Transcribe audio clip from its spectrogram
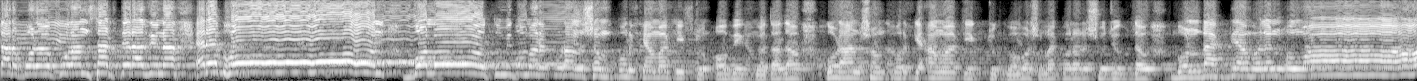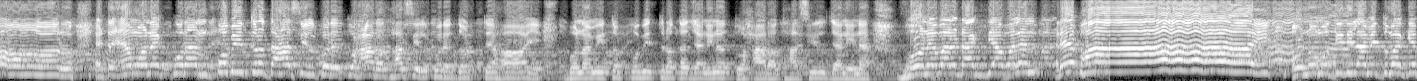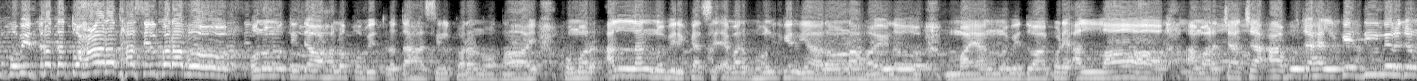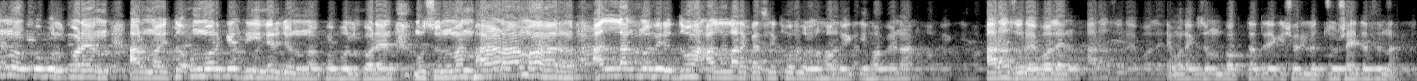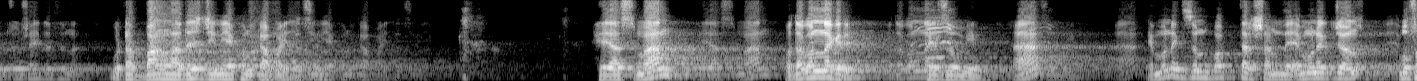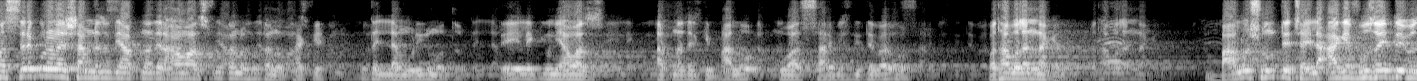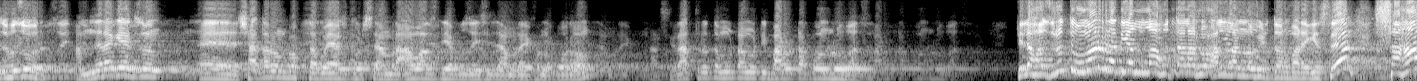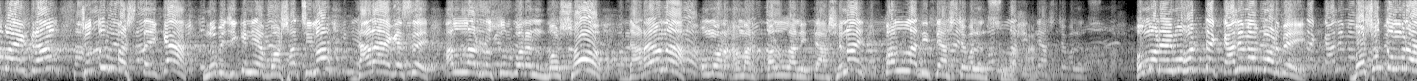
তারপরে কোরআন ছাড়তে রাজি না? আরে বোন, বলো, তুমি তোমার কোরআন সম্পর্কে আমাকে একটু অভিজ্ঞতা দাও। কোরআন সম্পর্কে আমাকে একটু গবেষণা করার সুযোগ দাও। বোন ডাক দিয়া বলেন, উমর, এটা এমন এক কোরআন পবিত্রতা হাসিল করে, তুহারত হাসিল করে ধরতে হয়। বোন, আমি তো পবিত্রতা জানি না, তুহারত হাসিল জানি না। বোন, এবার ডাক দিয়া বলেন, রে ভাই, অনুমতি দিলে আমি তোমাকে পবিত্রতা তুহারত হাসিল করাবো। অনুমতি দেওয়া হলো, পবিত্রতা হাসিল করানো হয়। ওমর আল্লাহ নবীর কাছে এবার বোনকে নিয়ে রওনা হইল। মায়ান নবী দোয়া করে, আল্লাহ, আমার চাচা আবু জাহেলকে দিনের জন্য কবুল করেন, আর নয়তো উমরকে দিনের জন্য কবুল করেন। মুসলমান ভাড়া আমার, আল্লাহ নবীর দোয়া আল্লাহর কাছে কবুল হবে কি হবে না? আরও জোরে বলেন আরও এমন একজন বক্তা তো কি শরীর জোশাইতেছে না। গোটা বাংলাদেশ যিনি এখন কাঁপাইতেছে। হে আসমান হে আসমান না কেরে হে জমিন হ্যাঁ? এমন একজন বক্তার সামনে, এমন একজন মুফাসসির কোরআনের সামনে যদি আপনাদের আওয়াজ ফুটানো ফুটানো থাকে মুড়ির মতো, তাইলে কি উনি আওয়াজ আপনাদেরকে ভালো ওয়াজ সার্ভিস দিতে পারব? কথা বলেন না কেন? ভালো শুনতে চাইলে আগে বুঝাইতে হইব যে, হুজুর, আপনার আগে একজন সাধারণ বক্তা বয়াস করছে, আমরা আওয়াজ দিয়ে বুঝাইছি যে আমরা এখনও গরম আছে। রাত্রে তো মোটামুটি বারোটা পনেরো বাজে। তাহলে হজরত উমর রাদি আল্লাহ তালানু আল্লাহ নবীর দরবারে গেছে। সাহাবা একরাম চতুর্পাশ নবীজিকে নিয়ে বসা ছিল, দাঁড়ায় গেছে। আল্লাহর বলেন, বসো দাঁড়ায় না। আমার নিতে আসে নাই। দিতে বলেন এই মুহূর্তে কালেমা পড়বে। বসো তোমরা।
